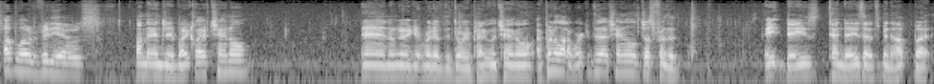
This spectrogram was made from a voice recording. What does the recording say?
upload videos on the NJ Bike Life channel and I'm gonna get rid of the Dorian Penaglu channel. I put a lot of work into that channel just for the eight days, ten days that it's been up, but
